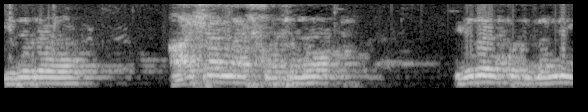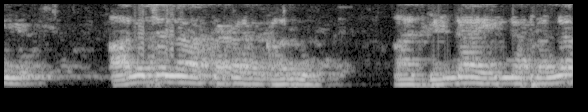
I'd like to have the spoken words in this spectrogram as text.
ఆశా ఆశానాశ కోసమో ఏదో కొద్దిమంది ఆలోచన ప్రకారం కాదు. ఆ జెండా ఎగిరినప్పుడల్లా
